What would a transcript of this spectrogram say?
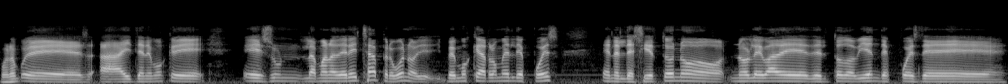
Bueno, pues ahí tenemos que es un, la mano derecha, pero bueno, vemos que a Rommel después en el desierto no, no le va del todo bien después de,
